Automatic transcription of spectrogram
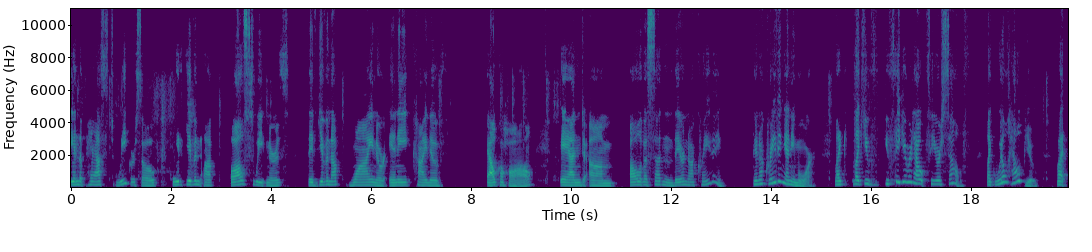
in the past week or so, they've given up all sweeteners. They've given up wine or any kind of alcohol. And um, all of a sudden, they're not craving. They're not craving anymore. Like, like you, you figure it out for yourself. Like we'll help you, but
